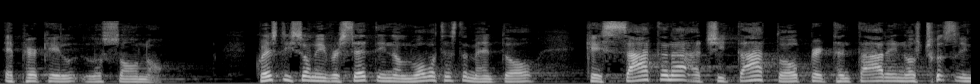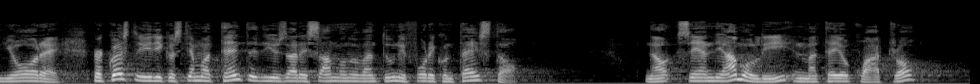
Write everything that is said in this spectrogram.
è perché lo sono. Questi sono i versetti nel Nuovo Testamento che Satana ha citato per tentare il nostro Signore. Per questo io dico stiamo attenti di usare Salmo 91 fuori contesto. No, se andiamo lì in Matteo 4,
